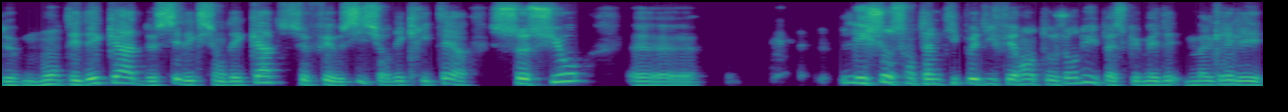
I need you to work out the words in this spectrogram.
de montée des cadres, de sélection des cadres, se fait aussi sur des critères sociaux. Euh, les choses sont un petit peu différentes aujourd'hui parce que malgré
